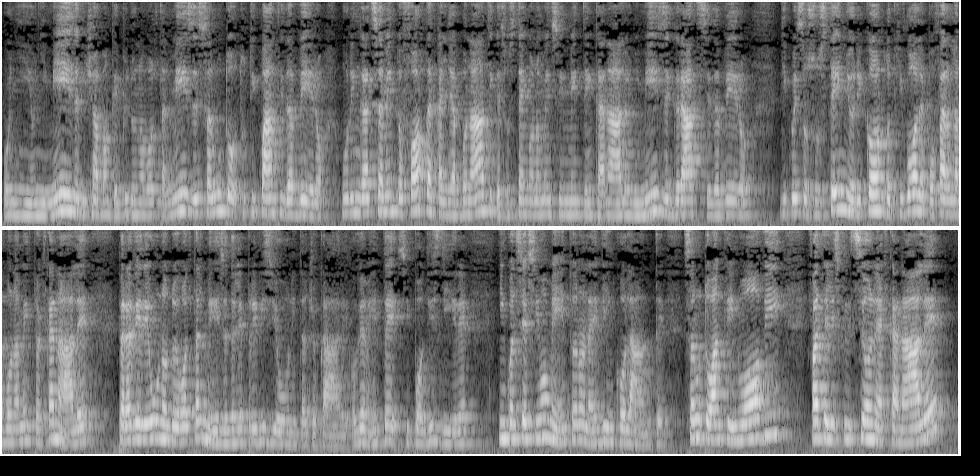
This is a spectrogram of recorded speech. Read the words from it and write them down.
ogni, ogni mese, diciamo anche più di una volta al mese, saluto tutti quanti davvero, un ringraziamento forte anche agli abbonati che sostengono mensilmente in canale ogni mese, grazie davvero di questo sostegno, ricordo chi vuole può fare l'abbonamento al canale per avere una o due volte al mese delle previsioni da giocare. Ovviamente si può disdire in qualsiasi momento, non è vincolante. Saluto anche i nuovi, fate l'iscrizione al canale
